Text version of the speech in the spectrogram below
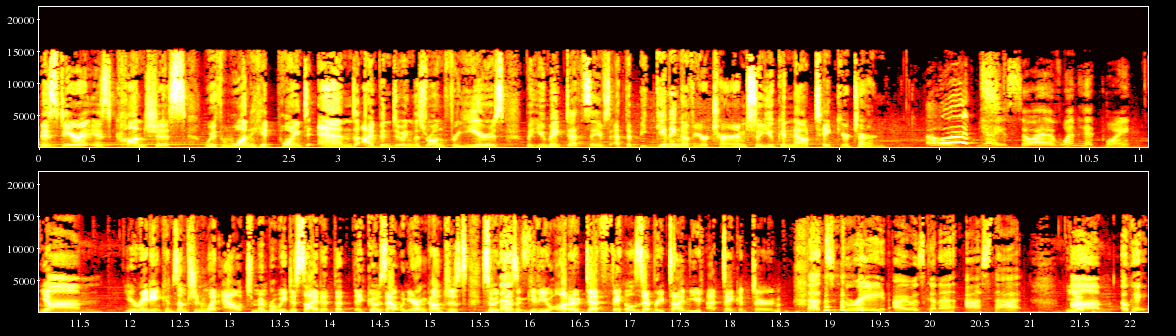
Byzdera is conscious with one hit point, and I've been doing this wrong for years, but you make death saves at the beginning of your turn, so you can now take your turn. Oh, yay! So I have one hit point. Yep. Um, Your radiant consumption went out. Remember, we decided that it goes out when you're unconscious, so it That's- doesn't give you auto death fails every time you take a turn. That's great. I was gonna ask that. Yep. Um, okay,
